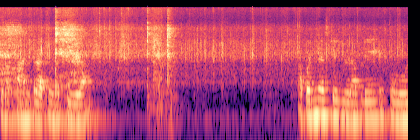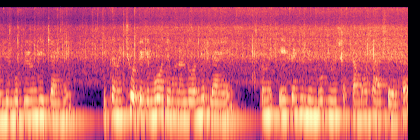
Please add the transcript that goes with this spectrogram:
थोडा पांढरा, थोडा पिवळा. आपण या स्टेजवर आपले लिंबू पिळून घ्यायचे आहे. इथं मी छोटे लिंबू होते म्हणून दोन घेतले आहे. तुम्ही एकही लिंबू घेऊ शकता मोटा असेल तर.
